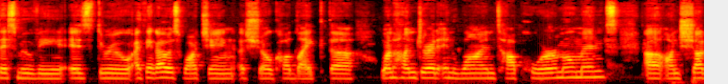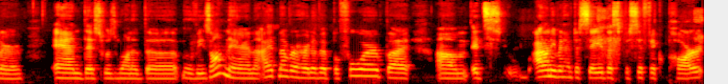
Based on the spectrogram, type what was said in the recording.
this movie is through I think I was watching a show called like the 101 top horror moments uh, on Shudder and this was one of the movies on there and i had never heard of it before but um, it's i don't even have to say the specific part.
